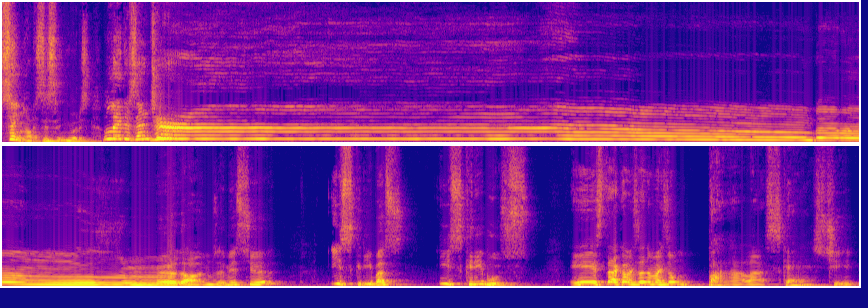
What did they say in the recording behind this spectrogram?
Senhoras e senhores, ladies and gentlemen, mesdames et messieurs, escribas e escribos. Está começando mais um Balascast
